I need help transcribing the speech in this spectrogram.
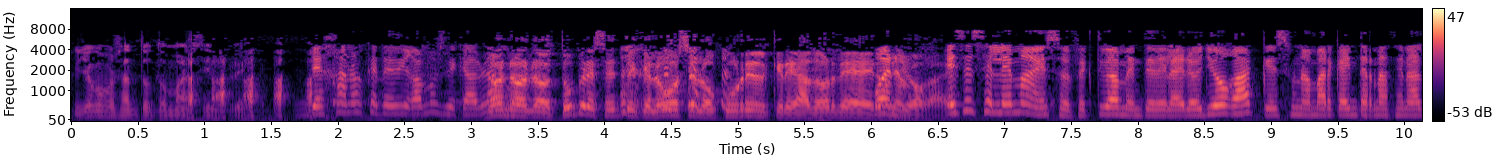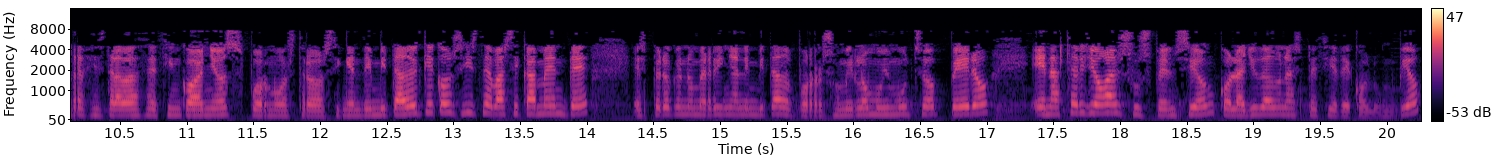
yo como Santo Tomás siempre. Déjanos que te digamos de qué hablamos. No, no, no, tú presente que luego se le ocurre el creador de Aeroyoga. Bueno, ¿eh? ese es el lema, eso, efectivamente, del Aeroyoga, que es una marca internacional registrada hace cinco años por nuestro siguiente invitado y que consiste básicamente, espero que no me riña el invitado por resumirlo muy mucho, pero en hacer yoga en suspensión con la ayuda de una especie de columpio.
